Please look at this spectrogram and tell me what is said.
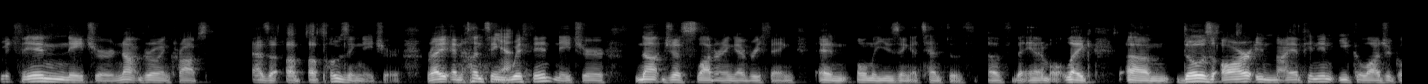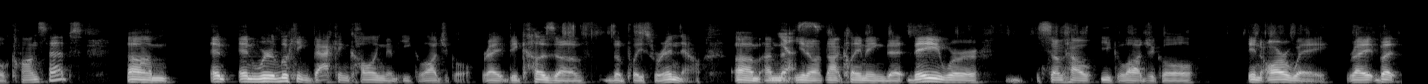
within nature, not growing crops as a, a opposing nature, right? And hunting yeah. within nature, not just slaughtering everything and only using a tenth of of the animal. Like um, those are, in my opinion, ecological concepts um, and and we're looking back and calling them ecological right because of the place we're in now um i'm not yes. you know i'm not claiming that they were somehow ecological in our way right? But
